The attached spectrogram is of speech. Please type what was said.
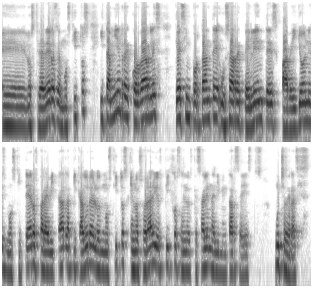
eh, los criaderos de mosquitos y también recordarles que es importante usar repelentes, pabellones, mosquiteros para evitar la picadura de los mosquitos en los horarios picos en los que salen a alimentarse estos. Muchas gracias.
